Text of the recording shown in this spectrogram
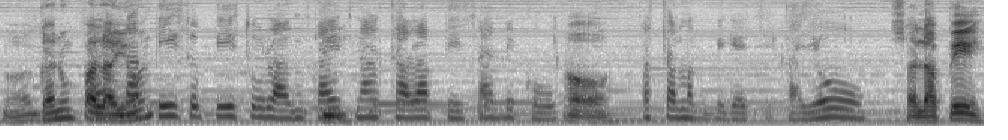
Ah, ganun pala Kahit yun? na piso-piso lang, kahit na salapi, sabi ko, Oo. basta magbigay si kayo. Salapi.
